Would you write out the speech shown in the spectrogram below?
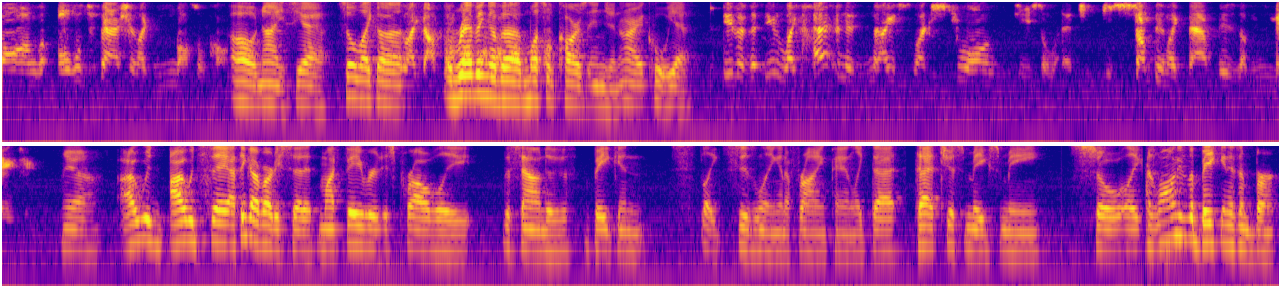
strong, old-fashioned, like, muscle car. Oh, nice. Yeah. So like a, Like a- a revving of a muscle car's engine. All right, cool. Yeah. either that you like that and a nice like strong diesel engine. Just something like that is amazing. Yeah, I would. I would say. I think I've already said it. My favorite is probably the sound of bacon, like sizzling in a frying pan, like that. That just makes me so like. As long as the bacon isn't burnt.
